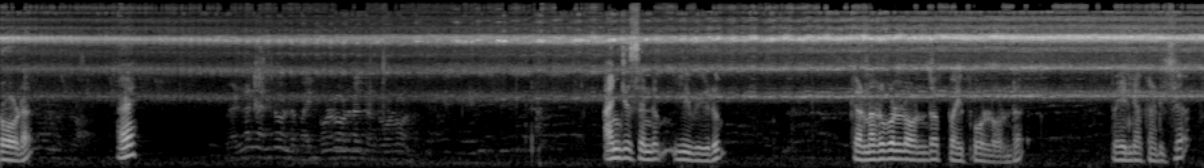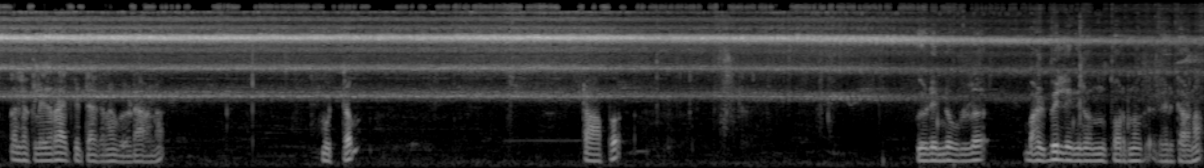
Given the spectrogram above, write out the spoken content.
റോഡ്. ഏ? അഞ്ച് സെന്റും ഈ വീടും. കിണർ വെള്ളമുണ്ട് പൈപ്പ് വെള്ളമുണ്ട് പെയിന്റൊക്കെ അടിച്ച് നല്ല ക്ലിയറാക്കി ഇട്ടേക്കുന്ന വീടാണ്. മുറ്റം. ടാപ്പ്. വീടിന്റെ ഉള്ളിൽ ബൾബില്ലെങ്കിലും ഒന്ന് തുറന്ന് കയറി കാണാം.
